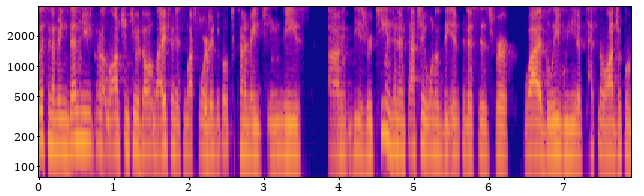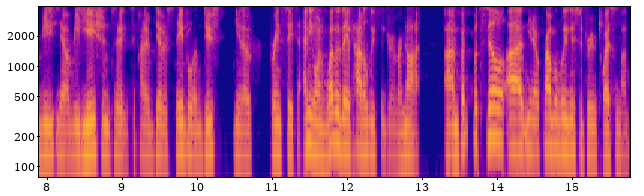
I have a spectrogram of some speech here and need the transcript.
listen, I mean, then you kind of launch into adult life and it's much more difficult to kind of maintain these um, these routines. And it's actually one of the impetuses for why I believe we need a technological me- you know, mediation to, to kind of give a stable induced, you know, brain state to anyone, whether they've had a lucid dream or not. Um, but, but still, uh, you know, probably lucid dream twice a month.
